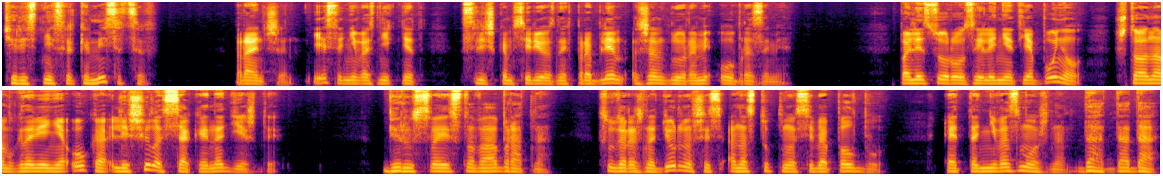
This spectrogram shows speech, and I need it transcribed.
Через несколько месяцев? Раньше, если не возникнет слишком серьезных проблем с жонглерами-образами. По лицу Розы или нет, я понял, что она в мгновение ока лишилась всякой надежды. «Беру свои слова обратно». Судорожно дернувшись, она стукнула себя по лбу. «Это невозможно. Да, да, да».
